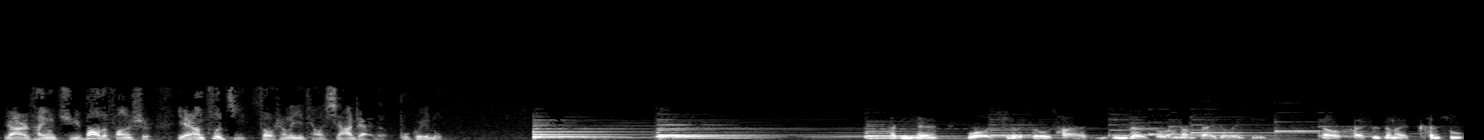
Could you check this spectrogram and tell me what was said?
然而他用举报的方式，也让自己走上了一条狭窄的不归路。他今天我去的时候，他已经在走廊上待着了，已经，然后还是在那看书。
